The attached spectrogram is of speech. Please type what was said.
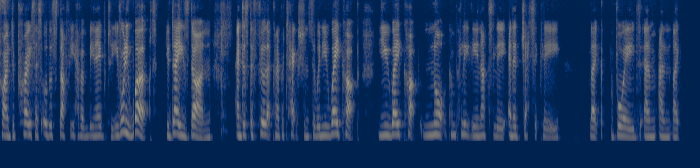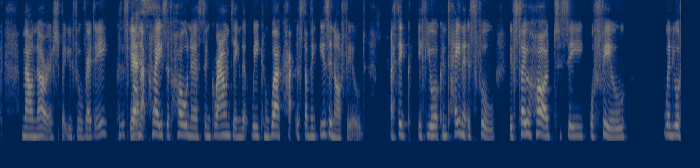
trying to process all the stuff you haven't been able to. You've already worked, your day's done, and just to feel that kind of protection. So when you wake up, you wake up not completely and utterly energetically like void and and like malnourished but you feel ready because it's from yes. that place of wholeness and grounding that we can work out if something is in our field I think if your container is full, it's so hard to see or feel when you're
